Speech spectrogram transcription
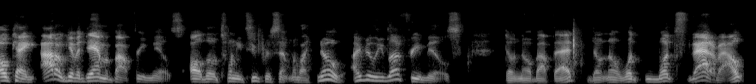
Okay. I don't give a damn about free meals. Although 22% were like, no, I really love free meals. Don't know about that. Don't know what what's that about.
